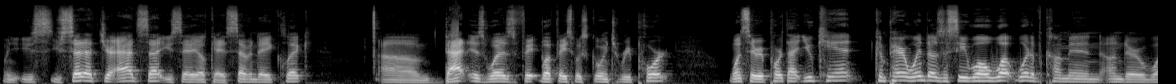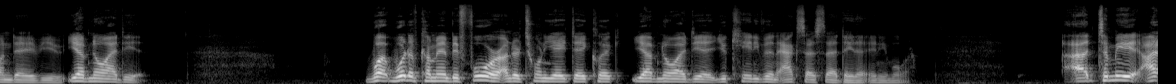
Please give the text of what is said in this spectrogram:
when you, you set at your ad set, you say, okay, seven day click. Um, that is what is fa- what Facebook's going to report. Once they report that, you can't compare windows to see, well, what would have come in under one day view. You have no idea. What would have come in before under 28 day click, you have no idea. You can't even access that data anymore. Uh, to me, I,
